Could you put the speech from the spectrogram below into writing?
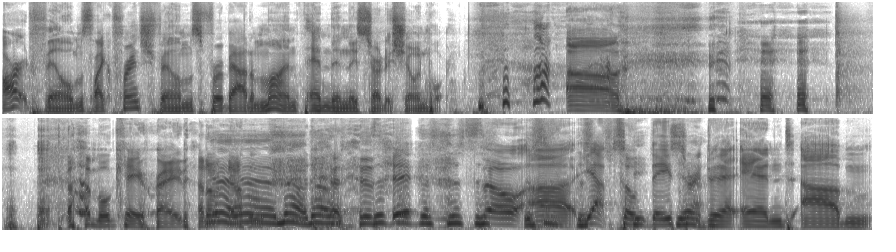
art films, like French films, for about a month, and then they started showing porn. uh, I'm okay, right? I don't Yeah, know. yeah, no, no. This, this, this, this, this, so is- uh, this yeah, so they started doing that, and um,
